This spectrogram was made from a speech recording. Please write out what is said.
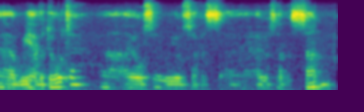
uh, we have a daughter. I also we also have a I also have a son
